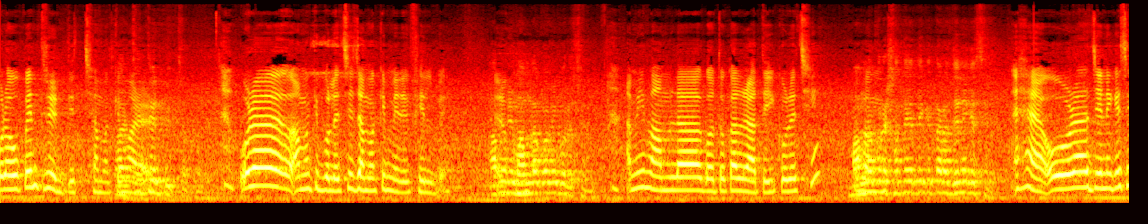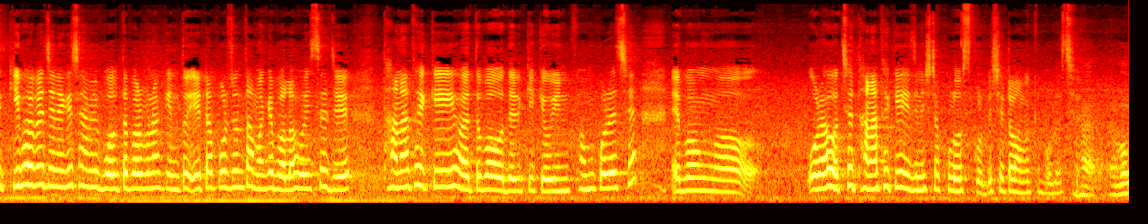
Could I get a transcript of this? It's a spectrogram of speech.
ওরা ওপেন থ্রেড দিচ্ছে আমাকে মারার? ওরা আমাকে বলেছে যে আমাকে মেরে ফেলবে। আমি মামলা গতকাল রাতেই করেছি। হ্যাঁ ওরা জেনে গেছে। কীভাবে জেনে গেছে আমি বলতে পারব না কিন্তু এটা পর্যন্ত আমাকে বলা হয়েছে যে থানা থেকেই হয়তোবা ওদেরকে কেউ ইনফর্ম করেছে এবং ওরা হচ্ছে থানা থেকে এই জিনিসটা ক্লোজ করবে সেটাও আমাকে বলেছে। হ্যাঁ এবং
